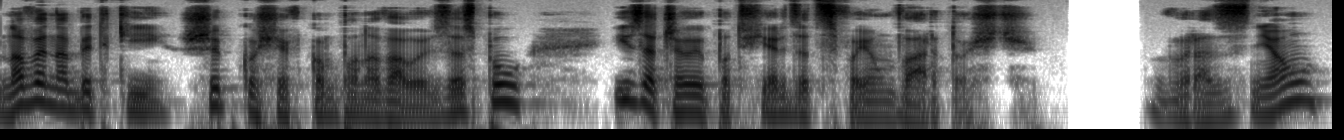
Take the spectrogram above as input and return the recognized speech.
Nowe nabytki szybko się wkomponowały w zespół i zaczęły potwierdzać swoją wartość. Wraz z nią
